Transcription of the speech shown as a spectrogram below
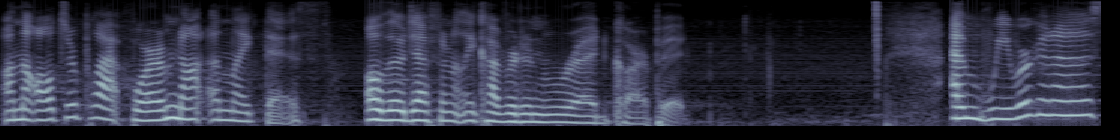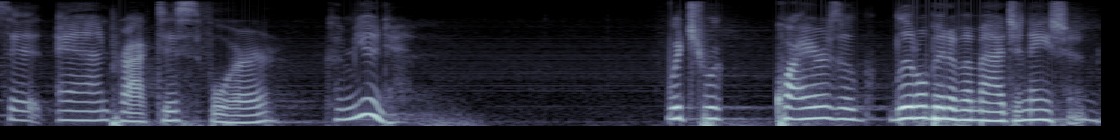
on the altar platform, not unlike this, although definitely covered in red carpet. And we were going to sit and practice for communion, which were requires a little bit of imagination.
